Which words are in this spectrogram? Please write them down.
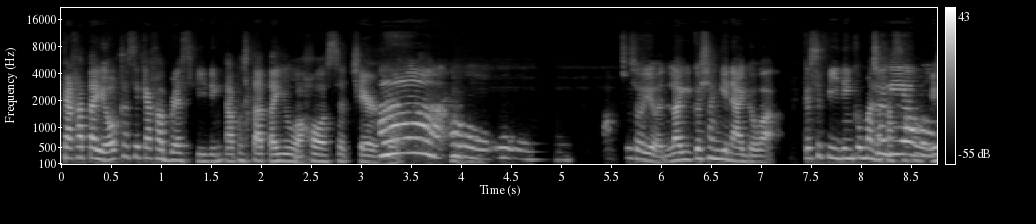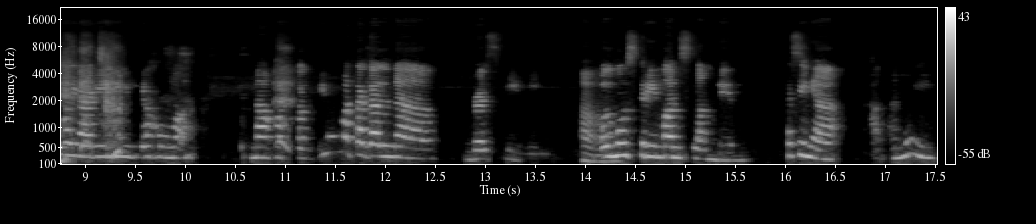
kakatayo kasi kaka-breastfeeding tapos tatayo ako sa chair ko. Ah, oo, oo. So yun, lagi ko siyang ginagawa. Kasi feeling ko malakas Actually, ako, ako, eh. kaya rin hindi ako ma- nakapag, yung matagal na breastfeeding. Oo. Almost three months lang din. Kasi nga, ang ano eh,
